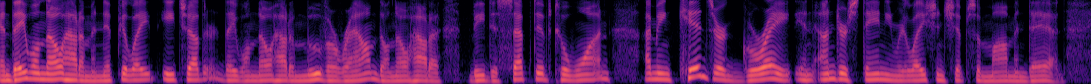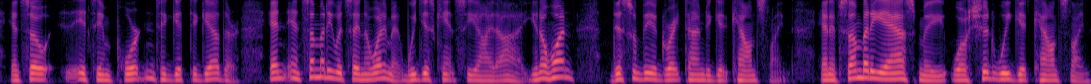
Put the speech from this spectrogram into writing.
and they will know how to manipulate each other. They will know how to move around. They'll know how to be deceptive to one. I mean, kids are great in understanding relationships of mom and dad. And so it's important to get together. And, and somebody would say, no, wait a minute, we just can't see eye to eye. You know what? This would be a great time to get counseling. And if somebody asks me, well, should we get counseling?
